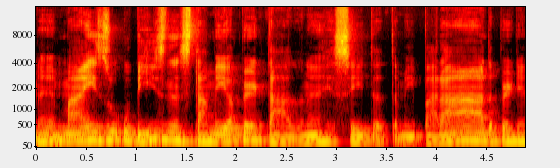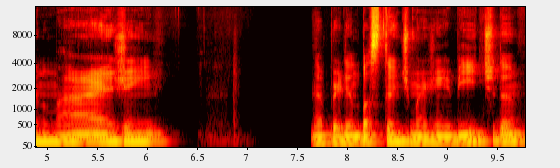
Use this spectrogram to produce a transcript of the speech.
né? Mas o, o business está meio apertado, né? Receita tá meio parada, perdendo margem, né? Perdendo bastante margem EBITDA.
